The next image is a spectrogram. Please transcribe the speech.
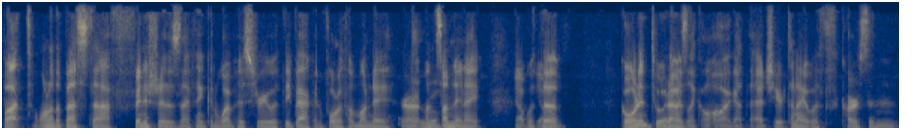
but one of the best uh, finishes I think in web history with the back and forth on Monday or True. on Sunday night. Yep, with yep. the going into it, I was like, oh, I got the edge here tonight with Carson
